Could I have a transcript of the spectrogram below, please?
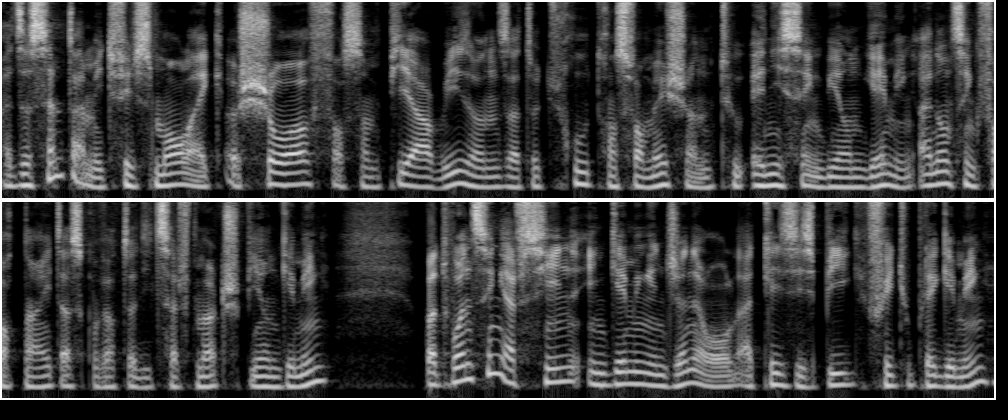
At the same time, it feels more like a show-off for some PR reasons than a true transformation to anything beyond gaming. I don't think Fortnite has converted itself much beyond gaming. But one thing I've seen in gaming in general, at least this big free-to-play gaming,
